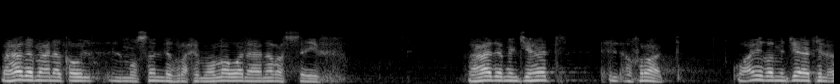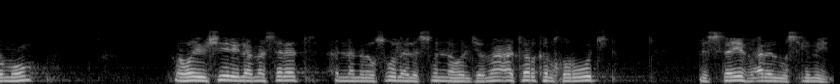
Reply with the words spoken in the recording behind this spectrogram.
فهذا معنى قول المصنف رحمه الله ولا نرى السيف. فهذا من جهة الأفراد. وأيضا من جهة العموم فهو يشير إلى مسألة أن من أصول أهل السنة والجماعة ترك الخروج بالسيف على المسلمين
